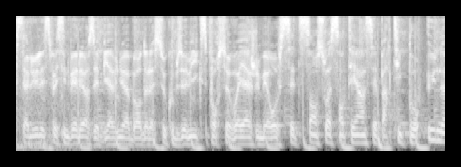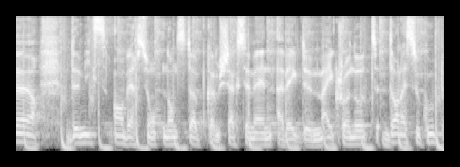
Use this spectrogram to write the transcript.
Salut les Space Invaders et bienvenue à bord de la soucoupe The Mix pour ce voyage numéro 761. C'est parti pour une heure de mix en version non-stop comme chaque semaine avec de Micronautes dans la soucoupe,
